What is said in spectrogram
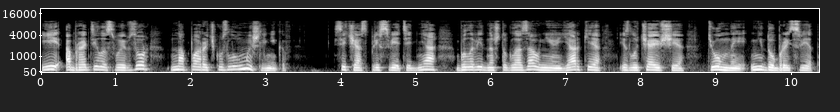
и обратила свой взор на парочку злоумышленников. Сейчас при свете дня было видно, что глаза у нее яркие, излучающие темный, недобрый свет.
